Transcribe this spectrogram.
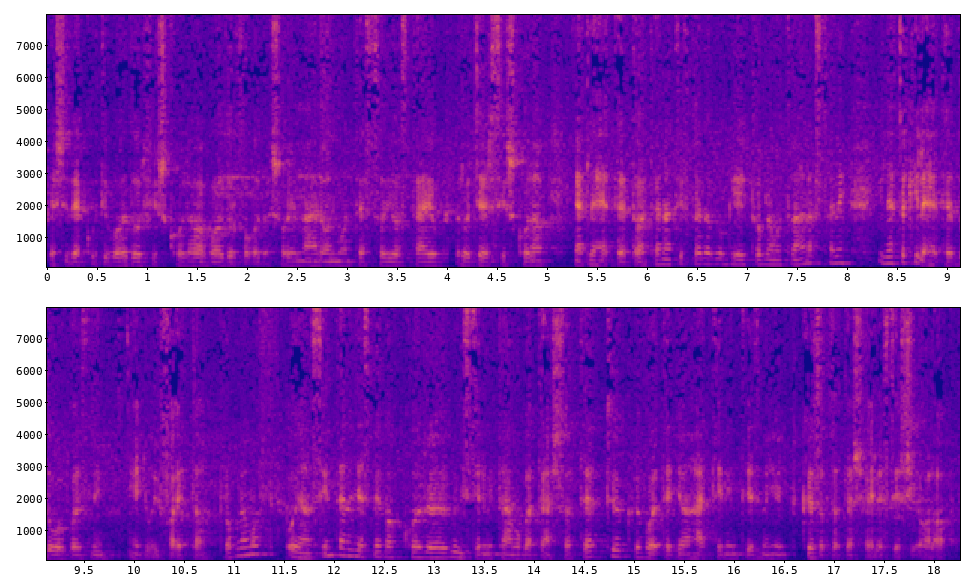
Pesti Dekúti Waldorf iskola, a Waldorf Fogad a Solymáron, Montessori osztályok, Rogers iskola, mert lehetett alternatív pedagógiai programot választani, illetve ki lehetett dolgozni egy újfajta programot, olyan szinten, hogy ezt még akkor minisztériumi támogatással tettük, volt egy olyan háttérintézmény, hogy közoktatásfejlesztési alap,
